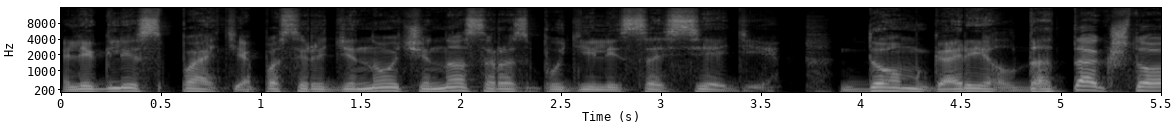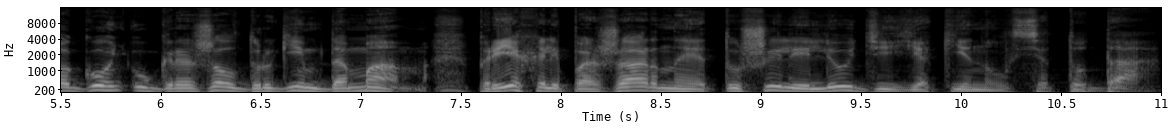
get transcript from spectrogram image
Легли спать, а посреди ночи нас разбудили соседи. Дом горел, да так, что огонь угрожал другим домам. Приехали пожарные, тушили люди, я кинулся туда.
